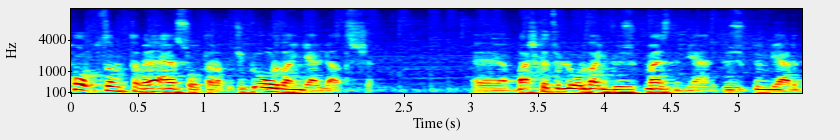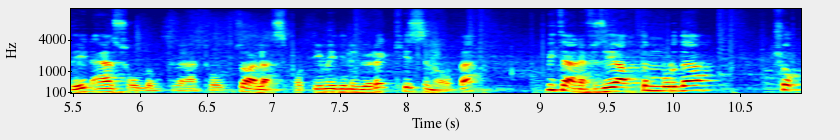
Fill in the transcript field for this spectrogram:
Tortus da muhtemelen en sol tarafta. Çünkü oradan geldi atışı. Ee, başka türlü oradan gözükmezdim yani. Gözüktüğüm bir yer değil. En solda muhtemelen Tortus. Hala spot yemediğine göre kesin orada. Bir tane füzeyi attım burada. Çok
